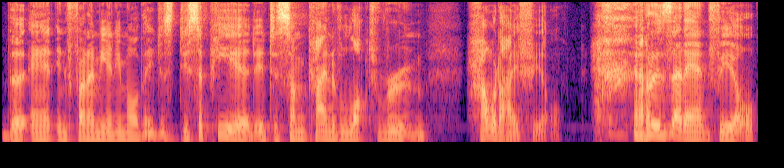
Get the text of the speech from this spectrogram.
the ant in front of me anymore. They just disappeared into some kind of locked room. How would I feel? How does that ant feel?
